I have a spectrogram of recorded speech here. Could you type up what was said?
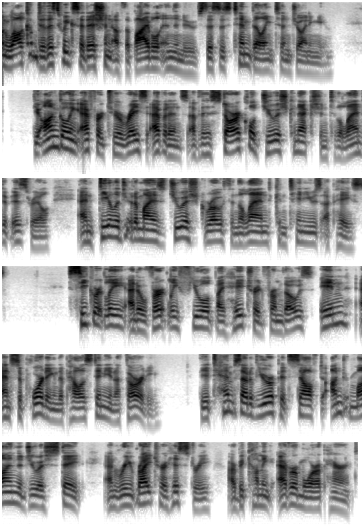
and welcome to this week's edition of the Bible in the News. This is Tim Billington joining you. The ongoing effort to erase evidence of the historical Jewish connection to the land of Israel and delegitimize Jewish growth in the land continues apace. Secretly and overtly fueled by hatred from those in and supporting the Palestinian Authority, the attempts out of Europe itself to undermine the Jewish state and rewrite her history are becoming ever more apparent.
